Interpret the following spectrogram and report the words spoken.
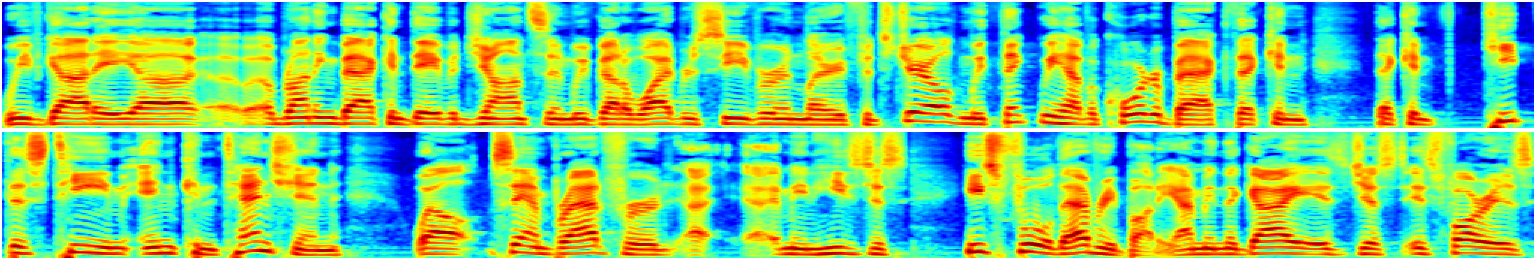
We've got a, uh, a running back in David Johnson. We've got a wide receiver in Larry Fitzgerald, and we think we have a quarterback that can that can keep this team in contention well, Sam Bradford, I, I mean, he's just he's fooled everybody. I mean, the guy is just as far as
